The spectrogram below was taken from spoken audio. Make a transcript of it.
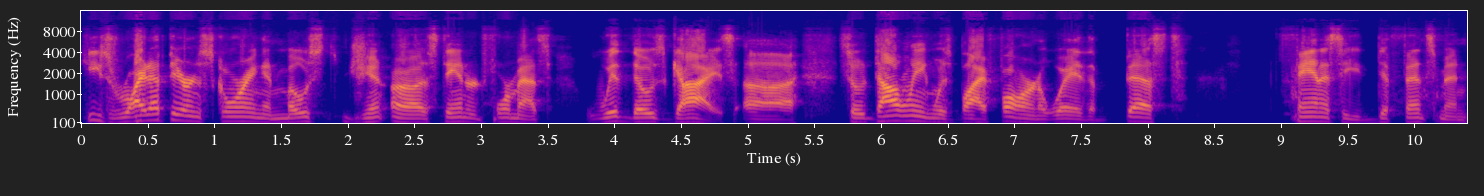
He's right up there in scoring in most gen, uh, standard formats with those guys. Uh, so Dahlin was by far and away the best fantasy defenseman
